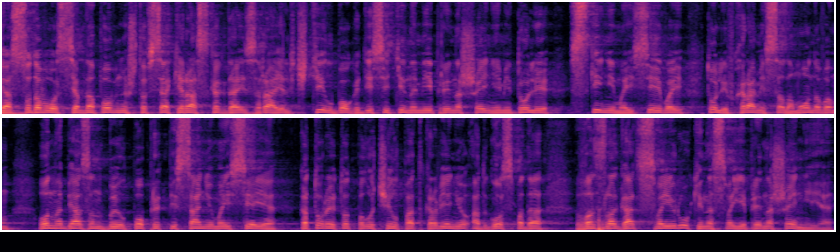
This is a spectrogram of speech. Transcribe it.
Я с удовольствием напомню, что всякий раз, когда Израиль чтил Бога десятинами и приношениями, то ли в скине Моисеевой, то ли в храме Соломоновом, он обязан был по предписанию Моисея, которое тот получил по откровению от Господа, возлагать свои руки на свои приношения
